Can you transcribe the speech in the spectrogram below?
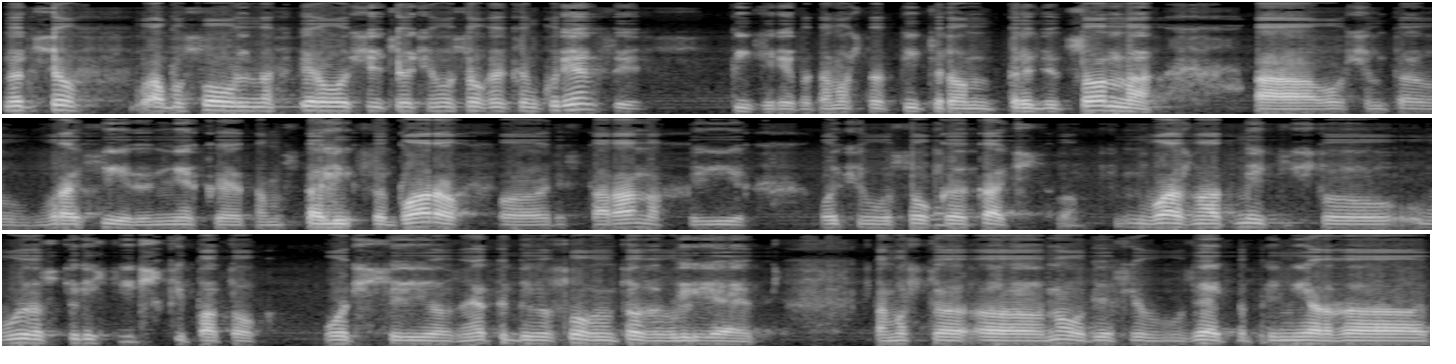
Но это все обусловлено в первую очередь очень высокой конкуренцией в Питере, потому что Питер, он традиционно, а, в общем-то, в России это некая там столица баров, а, ресторанов и очень высокое качество. Важно отметить, что вырос туристический поток очень серьезно, это, безусловно, тоже влияет. Потому что, а, ну вот если взять, например,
